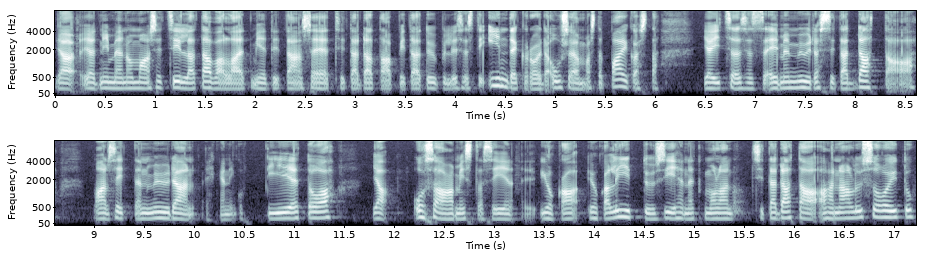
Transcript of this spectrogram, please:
ja, ja nimenomaan sit sillä tavalla, että mietitään se, että sitä dataa pitää tyypillisesti integroida useammasta paikasta, ja itse asiassa ei me myydä sitä dataa, vaan sitten myydään ehkä niinku tietoa osaamista, siinä, joka, joka liittyy siihen, että me ollaan sitä dataa analysoitu,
